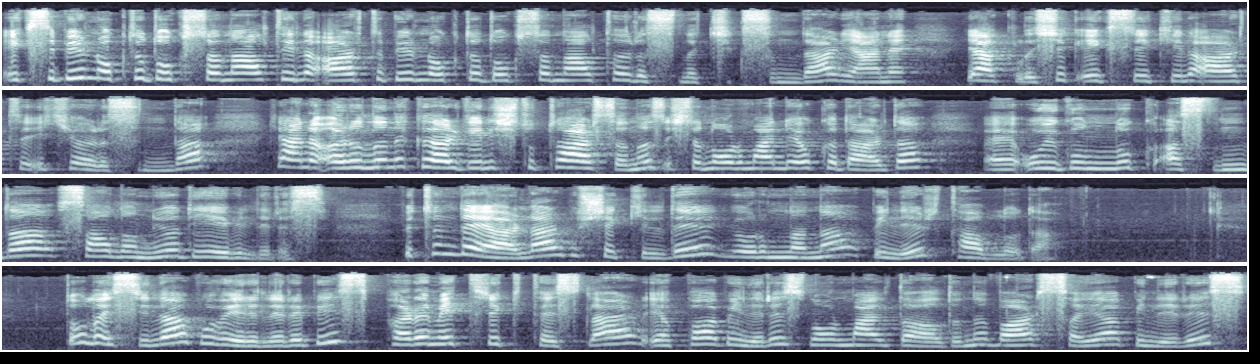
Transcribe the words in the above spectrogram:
eksi 1.96 ile artı 1.96 arasında çıksın der. Yani yaklaşık eksi 2 ile artı 2 arasında. Yani aralığı ne kadar geniş tutarsanız işte normalde o kadar da e, uygunluk aslında sağlanıyor diyebiliriz. Bütün değerler bu şekilde yorumlanabilir tabloda. Dolayısıyla bu verilere biz parametrik testler yapabiliriz. Normal dağıldığını varsayabiliriz.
